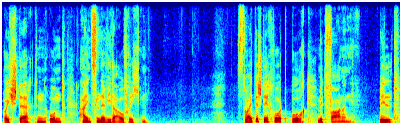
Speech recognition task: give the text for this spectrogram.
euch stärken und Einzelne wieder aufrichten. Das zweite Stichwort Burg mit Fahnen. Bild.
